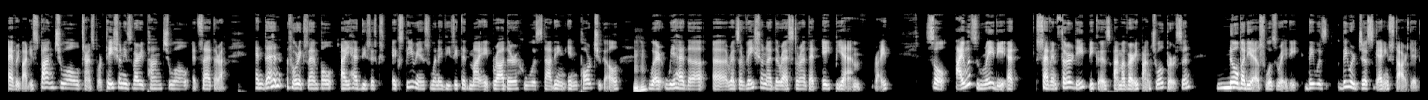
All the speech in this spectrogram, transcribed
Everybody's punctual, transportation is very punctual, etc. And then, for example, I had this ex- experience when I visited my brother who was studying in Portugal, mm-hmm. where we had a, a reservation at the restaurant at 8 p.m., right? So I was ready at 7:30 because I'm a very punctual person. Nobody else was ready. They was they were just getting started.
